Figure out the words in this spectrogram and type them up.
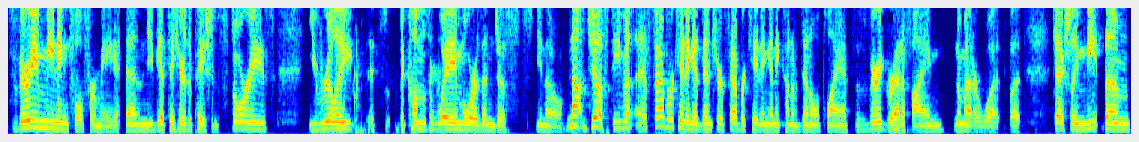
It's very meaningful for me and you get to hear the patient's stories. You really it's becomes way more than just you know not just even uh, fabricating a denture fabricating any kind of dental appliance is very gratifying no matter what but to actually meet them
